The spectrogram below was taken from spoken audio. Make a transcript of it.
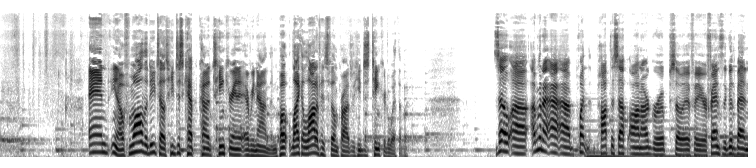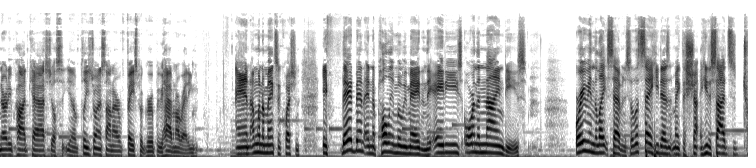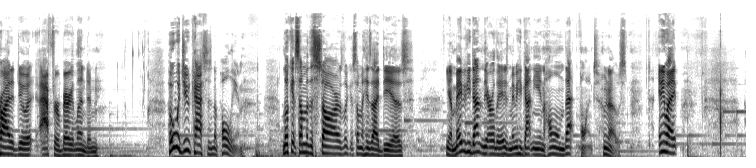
And, you know, from all the details, he just kept kind of tinkering it every now and then. But like a lot of his film projects, he just tinkered with them. So uh, I'm gonna uh, uh, point, pop this up on our group. So if you're fans of the Good, Bad, and Nerdy podcast, you'll see, you know please join us on our Facebook group if you haven't already. And I'm gonna make a question: If there had been a Napoleon movie made in the 80s or in the 90s, or even in the late 70s, so let's say he doesn't make the sh- he decides to try to do it after Barry Lyndon, who would you cast as Napoleon? Look at some of the stars. Look at some of his ideas you know, maybe if he'd done it in the early 80s, maybe he'd gotten Ian Holm that point. Who knows? Anyway,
